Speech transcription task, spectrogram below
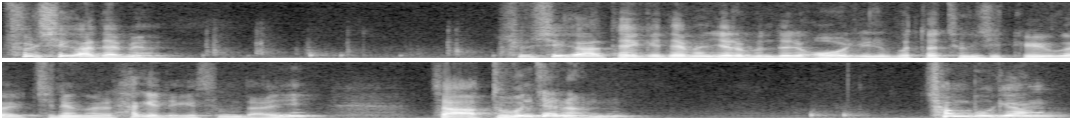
출시가 되면 출시가 되게 되면 여러분들이 5월 1일부터 정식 교육을 진행을 하게 되겠습니다. 자, 두 번째는 천부경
